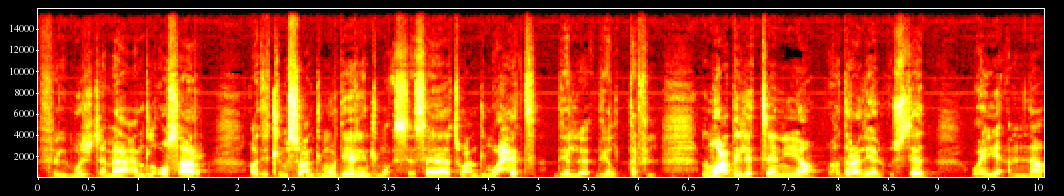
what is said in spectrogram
في المجتمع عند الأسر غادي تلمسوا عند المديرين المؤسسات وعند المحيط ديال ديال الطفل. المعضلة الثانية هضر عليها الأستاذ وهي أن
